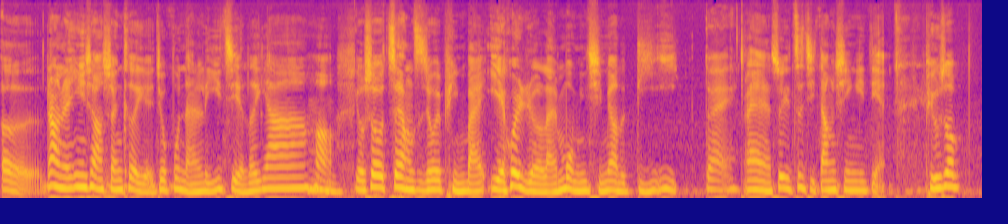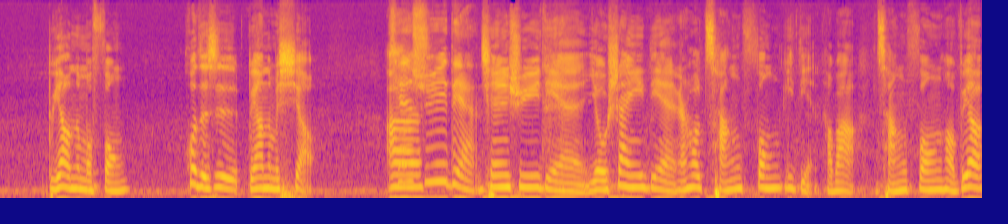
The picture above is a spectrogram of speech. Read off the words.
呃，让人印象深刻也就不难理解了呀，哈、嗯。有时候这样子就会平白，也会惹来莫名其妙的敌意。对，哎，所以自己当心一点。比如说，不要那么疯，或者是不要那么笑。谦虚一点，谦虚一点，友善一点，然后藏风一点，好不好？藏风哈，不要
